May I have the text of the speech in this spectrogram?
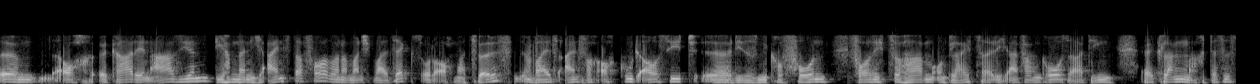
ähm, auch äh, gerade in Asien. Die haben da nicht eins davor, sondern manchmal sechs oder auch mal zwölf, weil es einfach auch gut aussieht, äh, dieses Mikrofon vor sich zu haben und gleichzeitig einfach einen großartigen äh, Klang macht. Das ist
